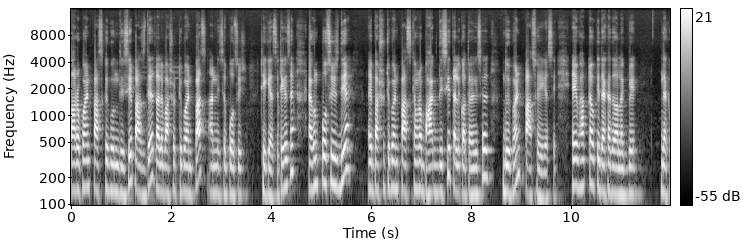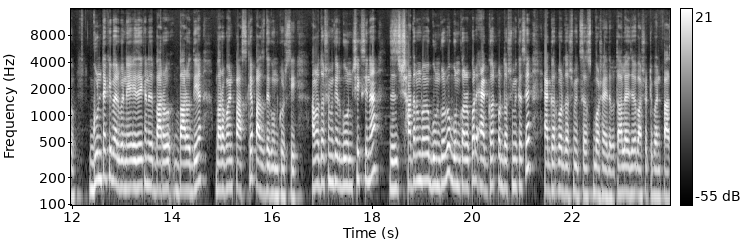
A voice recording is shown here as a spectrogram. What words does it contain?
বারো পয়েন্ট পাঁচকে গুণ দিছি, পাঁচ দিয়ে, তাহলে বাষট্টি পয়েন্ট পাঁচ, আর নিচে পঁচিশ। ঠিক আছে ঠিক আছে? এখন পঁচিশ দিয়ে এই বাষট্টি পয়েন্ট পাঁচকে আমরা ভাগ দিছি, তাহলে কত হয়ে গেছে? দুই পয়েন্ট পাঁচ হয়ে গেছে। এই ভাগটাও কি দেখা দেওয়া লাগবে? দেখো, গুণটা কি পারবে না? এই যে এখানে বারো বারো দিয়ে বারো পয়েন্ট পাঁচকে পাঁচ দিয়ে গুণ করছি। আমরা দশমিকের গুণ শিখছি না, যে সাধারণভাবে গুণ করব, গুণ করার পর এক ঘর পর দশমিক আছে, এক ঘর পর দশমিক বসাই দেবো। তাহলে হয়ে যাবে বাষট্টি পয়েন্ট পাঁচ,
